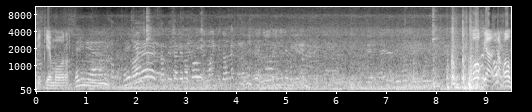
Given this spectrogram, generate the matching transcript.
Kikiyamoro. Oh, piya! Nako!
